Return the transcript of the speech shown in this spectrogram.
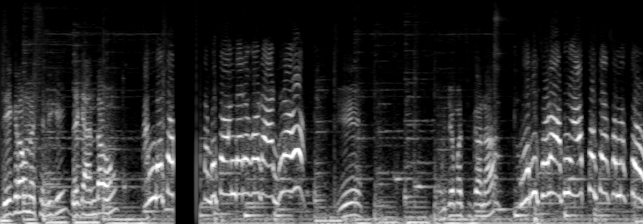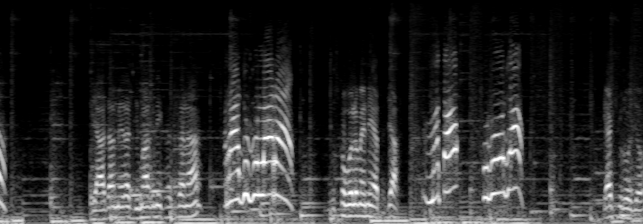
देख रहा हूँ ना चली गई। मैं क्या अंधा हूँ? अंदर तो तो ये मुझे मत सिखाना। मेरी छोड़ो अपने आप को क्या समझते हो? ज़्यादा मेरा दिमाग नहीं खसका ना राजू बुला रहा है। उसको बोलो मैं नहीं आता। जा। शुरू हो जाओ क्या शुरू हो जाओ?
